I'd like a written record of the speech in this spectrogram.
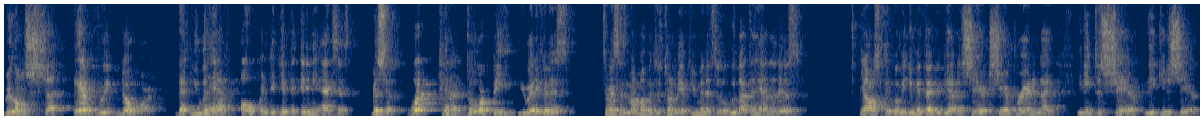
We're going to shut every door that you have open to give the enemy access. Bishop, what can a door be? You ready for this? Somebody says, My mother just told me a few minutes ago. We're about to handle this. Y'all stick with me. Do me a favor. If you haven't shared, share prayer tonight. You need to share. I need you to share.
